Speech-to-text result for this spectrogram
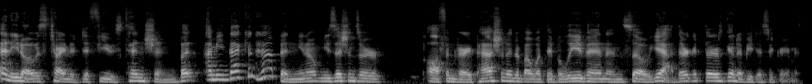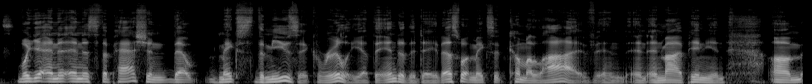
And you know i was trying to diffuse tension but i mean that can happen you know? Musicians are often very passionate about what they believe in, and so yeah, there, there's going to be disagreements. Well, yeah, and and it's the passion that makes the music really. At the end of the day, that's what makes it come alive, in in, in my opinion. Um,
